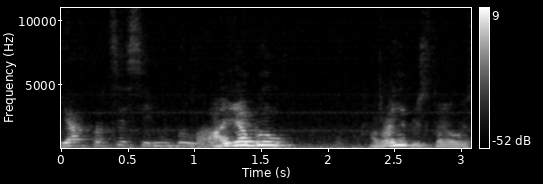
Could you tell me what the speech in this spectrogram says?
Я в процессе не была. А я был. Она не представилась.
